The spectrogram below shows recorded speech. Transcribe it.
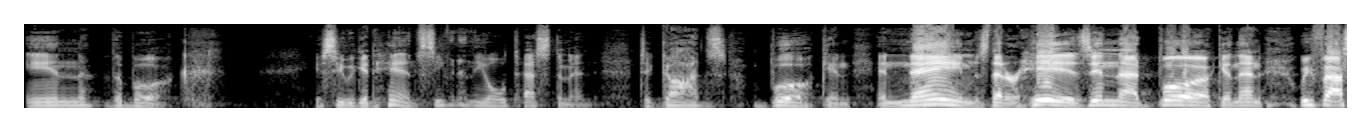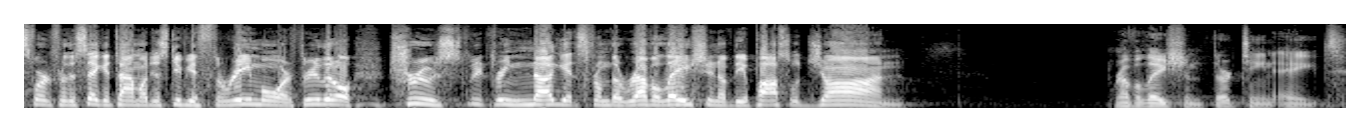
in the book. You see, we get hints, even in the Old Testament, to God's book and, and names that are His in that book. And then we fast forward for the sake of time, I'll just give you three more, three little truths, three, three nuggets from the revelation of the Apostle John. Revelation 13 8.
